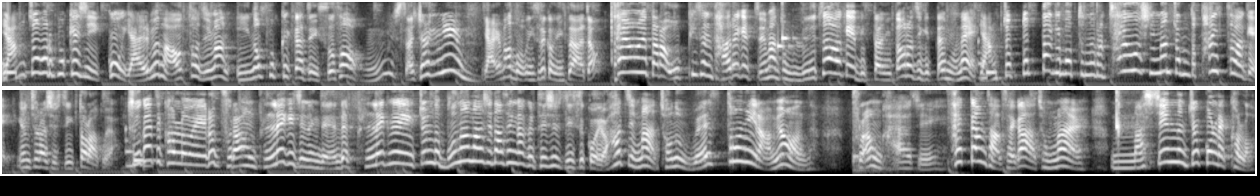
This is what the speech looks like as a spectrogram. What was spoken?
양쪽으로 포켓이 있고 얇은 아우터지만 inner 포켓까지 있어서 음 사장님 얇아도 있을 건 있어야죠. 체형에 따라 옷fit은 다르겠지만 좀 loose하게 밑단이 떨어지기 때문에 양쪽 똑딱이 버튼으로 채우시면 좀 더 타이트하게 연출하실 수 있더라고요. 두 가지 colorway로 브라운, 블랙이 진행되는데 블랙이 좀 더 무난하시다 생각을 드실 수 있을 거예요. 하지만 저는 웨스턴이라면 브라운 가야지. 색감 자체가 정말 맛있는 초콜릿 컬러.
